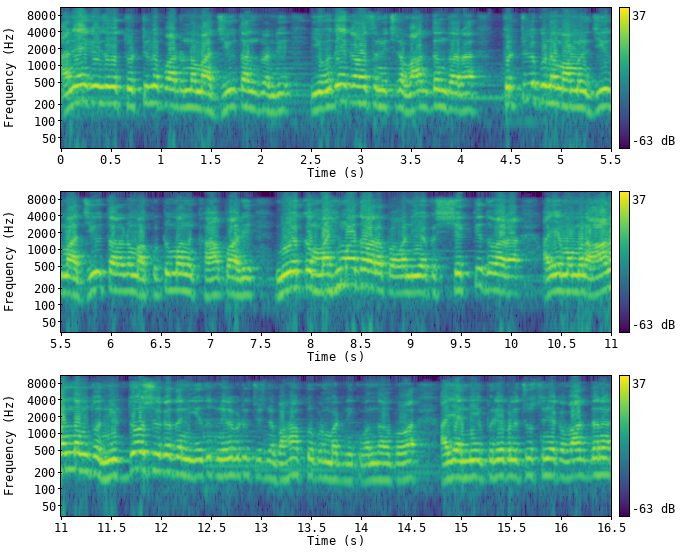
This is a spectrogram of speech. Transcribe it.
అనేక విధంగా తొట్టిలో పాటు ఉన్న మా జీవితాన్ని ఈ ఈ ఉదయకాలం ఇచ్చిన వాగ్దం ద్వారా తొట్టిలుకున్న మమ్మల్ని జీ మా జీవితాలను మా కుటుంబాలను కాపాడి నీ యొక్క మహిమ ద్వారా ప్రభా నీ యొక్క శక్తి ద్వారా అయ్యా మమ్మల్ని ఆనందంతో నిర్దోషులుగా నీ ఎదురు నిలబెట్టుకు చూసిన మహాకృపను బట్టి నీకు వందన ప్రభా. అయ్యా నీ ప్రియపలు చూస్తున్న యొక్క వాగ్దానం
